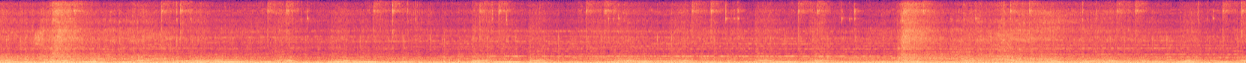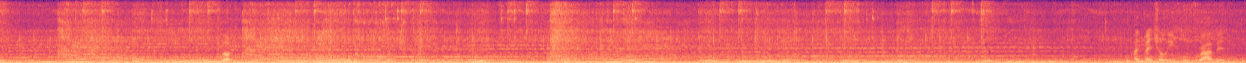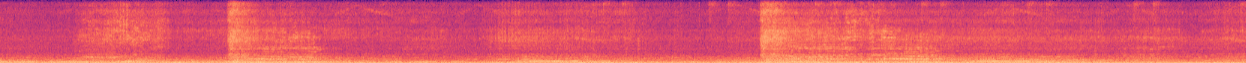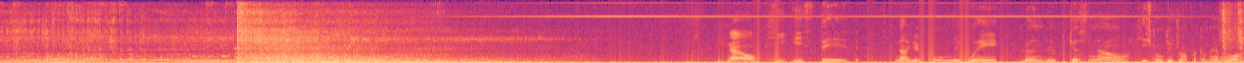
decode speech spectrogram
Now your only way, learn because now he's going to drop a command block.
